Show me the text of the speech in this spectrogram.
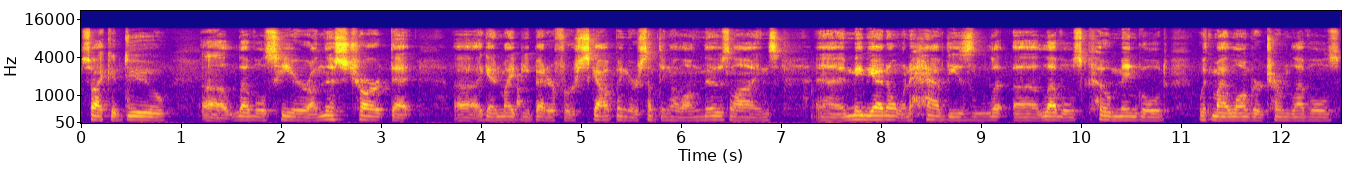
So I could do uh, levels here on this chart that uh, again might be better for scalping or something along those lines. Uh, and maybe I don't want to have these le uh, levels commingled with my longer term levels.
